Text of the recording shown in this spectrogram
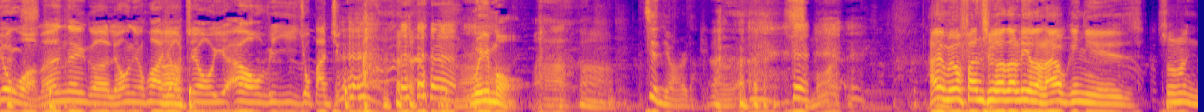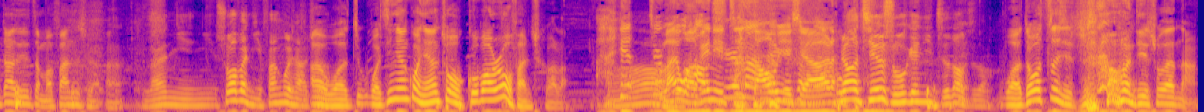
用我们那个辽宁话叫啊。J O E L V 一九八九。威猛啊，啊，近点儿的。什么玩意儿？还有没有翻车的例子？来，我给你说说你到底怎么翻的车啊？来，你你说吧，你翻过啥车？哎，我就我今年过年做锅包肉翻车了，哎呀，啊来，我给你指导一下。让金属给你指导指导。我都自己知道问题出在哪儿。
